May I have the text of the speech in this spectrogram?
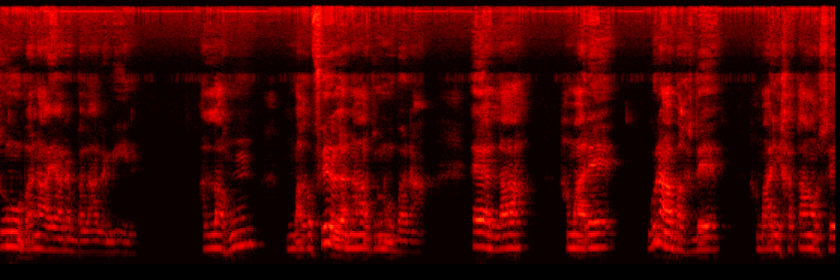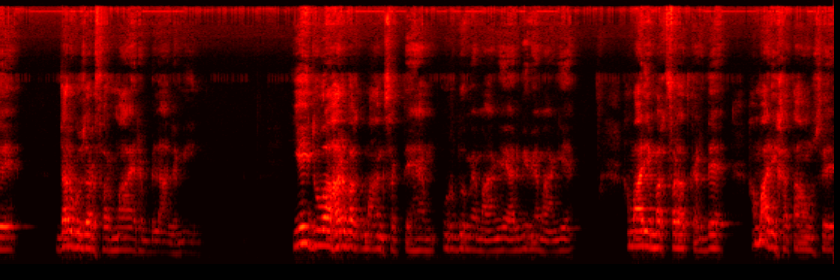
जुनू बना या रब्बल आलमीन। अल्लाह मगफ़िर लना जुनू बना ए अल्लाह, हमारे गुनाह बख्श दे, हमारी ख़ताओं से दरगुज़र फरमाए रब्बल आलमीन। यही दुआ हर वक्त मांग सकते हैं हम, उर्दू में मांगे, अरबी में मांगे। हमारी मगफ़रत कर दे, हमारी ख़ताओं से,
